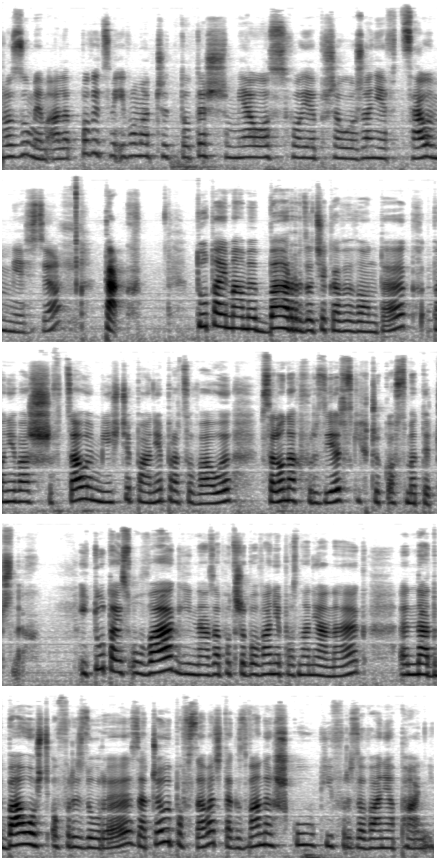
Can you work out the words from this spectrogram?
Rozumiem, ale powiedz mi Iwona, czy to też miało swoje przełożenie w całym mieście? Tak. Tutaj mamy bardzo ciekawy wątek, ponieważ w całym mieście panie pracowały w salonach fryzjerskich czy kosmetycznych. I tutaj z uwagi na zapotrzebowanie poznanianek, na dbałość o fryzury, zaczęły powstawać tak zwane szkółki fryzowania pań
